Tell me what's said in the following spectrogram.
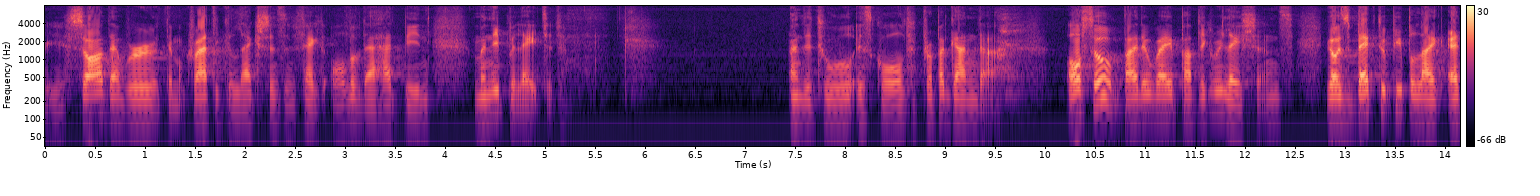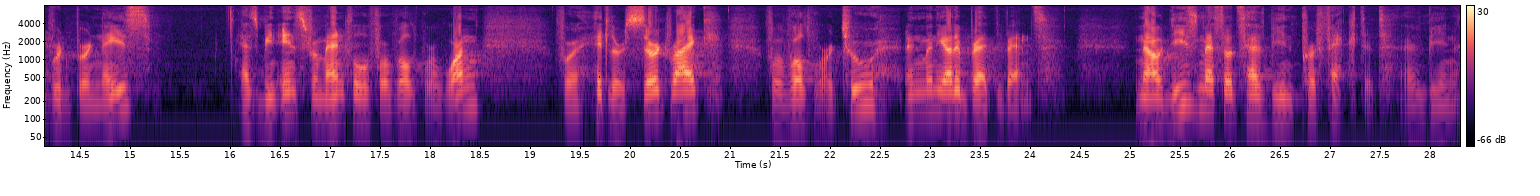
We saw there were democratic elections. In fact, all of that had been manipulated. And the tool is called propaganda. Also, by the way, public relations goes back to people like Edward Bernays, has been instrumental for World War I, for Hitler's Third Reich, for World War II, and many other bread events. Now, these methods have been perfected, have been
